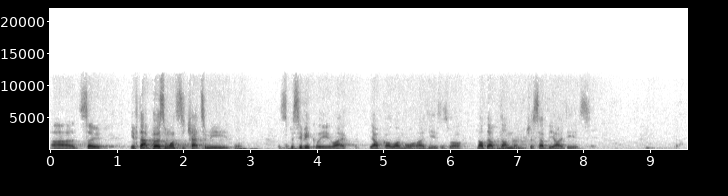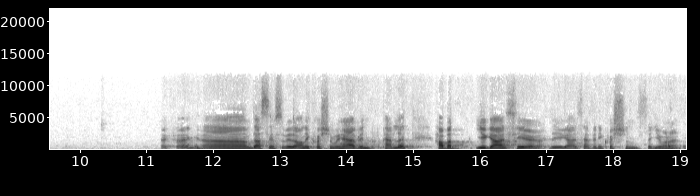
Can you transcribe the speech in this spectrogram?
Uh, so if that person wants to chat to me specifically, like, yeah, I've got a lot more ideas as well. Not that I've done them, just have the ideas. Okay, um, that seems to be the only question we have in Padlet. How about you guys here? Do you guys have any questions that you want to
